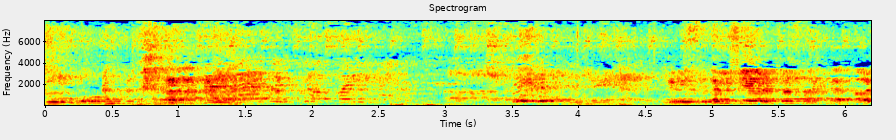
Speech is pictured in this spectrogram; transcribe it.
Let me, you what it feels like that, hold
